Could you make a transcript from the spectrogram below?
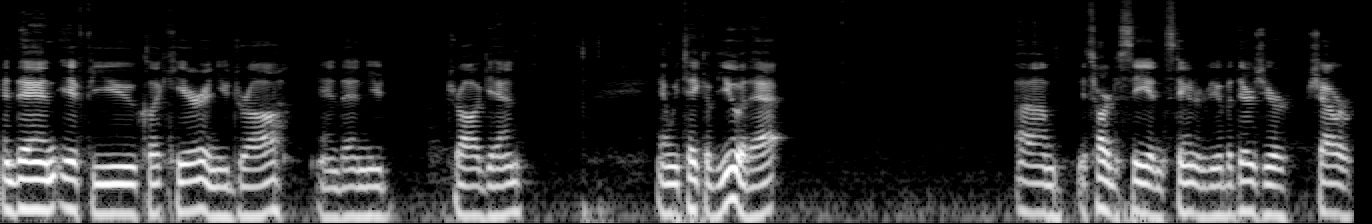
And then if you click here and you draw, and then you draw again, and we take a view of that, um, it's hard to see in standard view, but there's your shower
